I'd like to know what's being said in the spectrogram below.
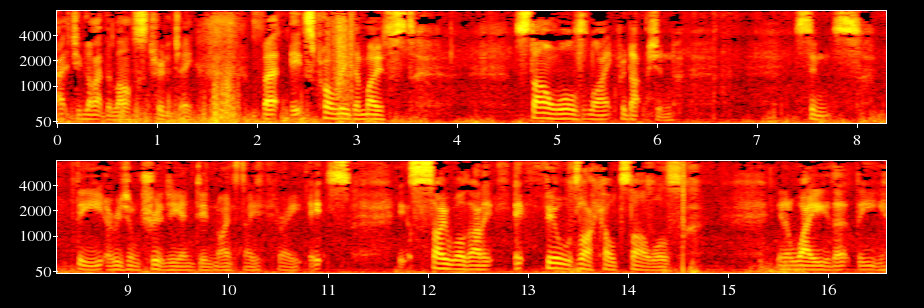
actually liked the last trilogy, but it's probably the most Star Wars-like production since the original trilogy ended in 1983. It's it's so well done. It it feels like old Star Wars in a way that the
